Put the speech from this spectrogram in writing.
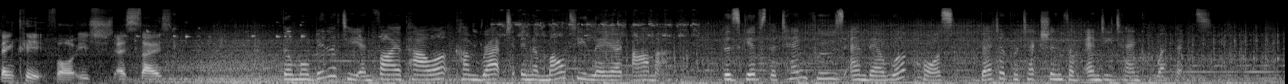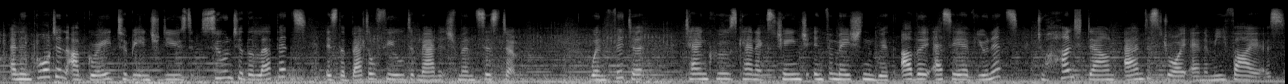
10 km for each exercise. The mobility and firepower come wrapped in a multi-layered armor. This gives the tank crews and their workhorse better protection from anti-tank weapons. An important upgrade to be introduced soon to the Leopards is the battlefield management system. When fitted, tank crews can exchange information with other SAF units to hunt down and destroy enemy fires.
